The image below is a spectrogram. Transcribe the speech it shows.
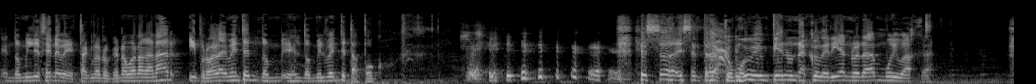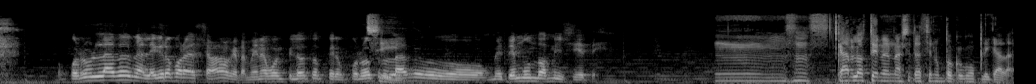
en 2019 está claro que no van a ganar y probablemente en el 2020 tampoco. Eso es entrar con muy bien pie en una escudería no era muy baja. Por un lado me alegro por el chaval, que también es buen piloto, pero por otro Sí. lado me temo un 2007. Mm, Carlos tiene una situación un poco complicada.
